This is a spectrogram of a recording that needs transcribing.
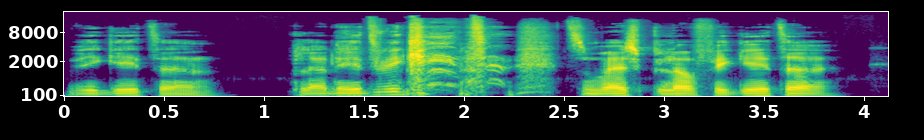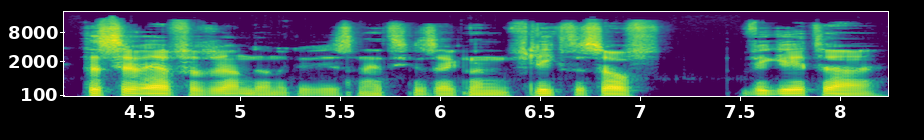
Vegeta, Planet Vegeta, zum Beispiel auf Vegeta, das wäre verwirrender gewesen, hätte ich gesagt, dann fliegt es auf Vegeta,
